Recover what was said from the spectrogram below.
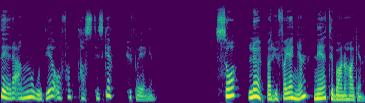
Dere er modige og fantastiske, Huffa-gjengen. Så løper Huffa-gjengen ned til barnehagen.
